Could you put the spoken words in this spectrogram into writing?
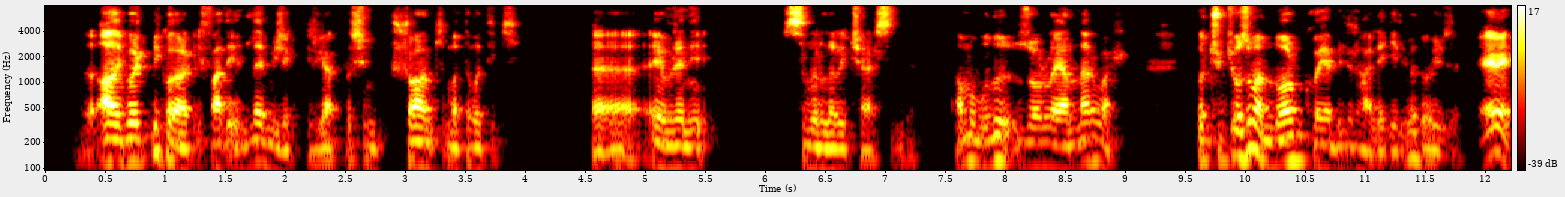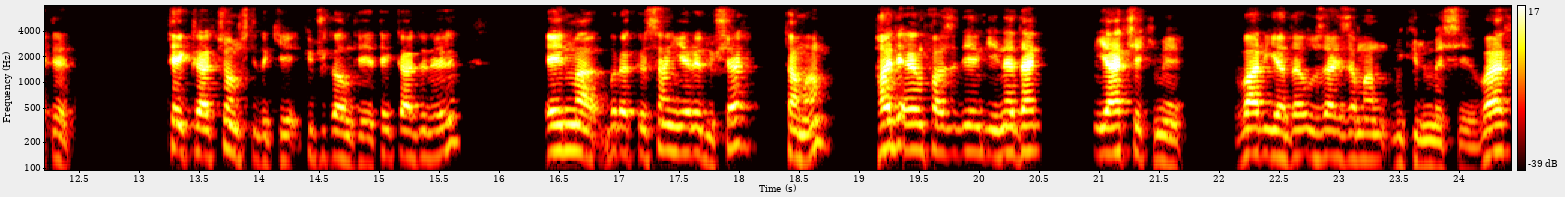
algoritmik olarak ifade edilemeyecek bir yaklaşım şu anki matematik e, evreni sınırları içerisinde. Ama bunu zorlayanlar var. O çünkü o zaman norm koyabilir hale geliyor o yüzden. Evet evet. Tekrar Chomsky'deki küçük alıntıya tekrar dönelim. Elma bırakırsan yere düşer. Tamam. Hadi en fazla diyelim ki neden yer çekimi var ya da uzay zaman bükülmesi var.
